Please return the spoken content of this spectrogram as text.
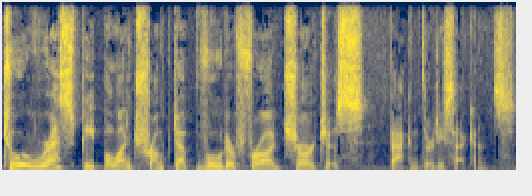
to arrest people on trumped-up voter fraud charges. Back in 30 seconds.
